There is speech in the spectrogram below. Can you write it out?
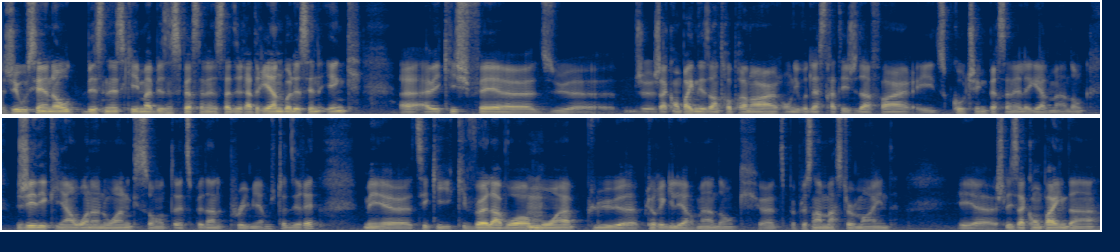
J'ai aussi un autre business qui est ma business personnelle, c'est-à-dire Adriane Bolossine Inc., avec qui je fais du. J'accompagne des entrepreneurs au niveau de la stratégie d'affaires et du coaching personnel également. Donc, j'ai des clients one-on-one qui sont un petit peu dans le premium, je te dirais, mais qui, qui veulent avoir Mm. moi plus, plus régulièrement, donc un petit peu plus en mastermind. Et euh, je les accompagne dans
